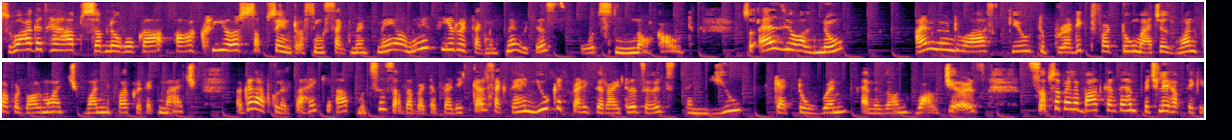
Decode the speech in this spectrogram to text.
स्वागत है आप सब लोगों का आखिरी और सबसे इंटरेस्टिंग सेगमेंट में और मेरे फेवरेट सेगमेंट में which is sports knockout So, as you know know, I'm going to ask you to predict for two matches, one for football match, one for cricket match. अगर आपको लगता है कि आप मुझसे ज़्यादा बेटर प्रेडिक्ट कर सकते हैं you can predict the right results then you get to win Amazon vouchers सबसे पहले बात करते हैं हम पिछले हफ़्ते की।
